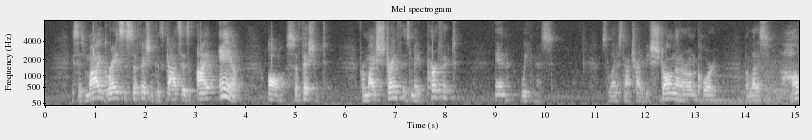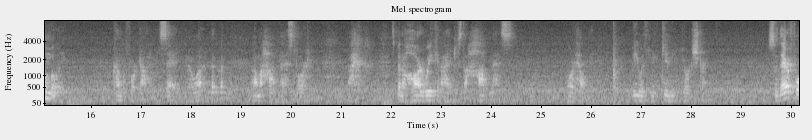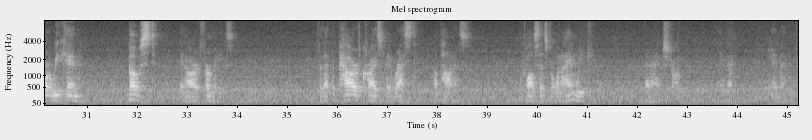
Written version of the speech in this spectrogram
He says, My grace is sufficient because God says, I am all sufficient. For my strength is made perfect in weakness. So let us not try to be strong on our own accord, but let us humbly come before God and say, you know what? I'm a hot mess, Lord. It's been a hard week and I am just a hot mess. Lord, help me. Be with me. Give me your strength. So therefore, we can boast in our infirmities, for that the power of Christ may rest upon us. Paul says, For when I am weak, then I am strong. Amen. Amen.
